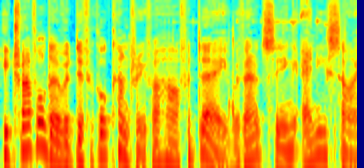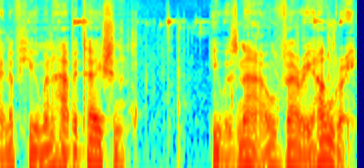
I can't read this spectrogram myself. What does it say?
He travelled over difficult country for half a day without seeing any sign of human habitation. He was now very hungry,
